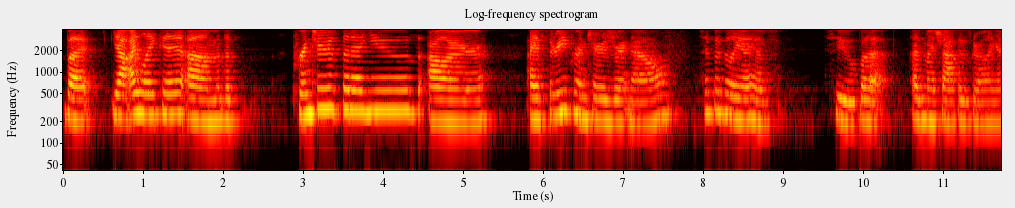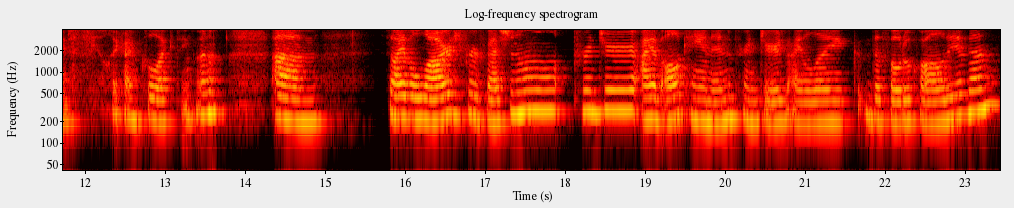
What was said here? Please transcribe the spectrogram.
but yeah, I like it. Um, the printers that I use are I have three printers right now. Typically, I have two, but as my shop is growing, I just feel like I'm collecting them. Um, so I have a large professional printer. I have all Canon printers. I like the photo quality of them.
